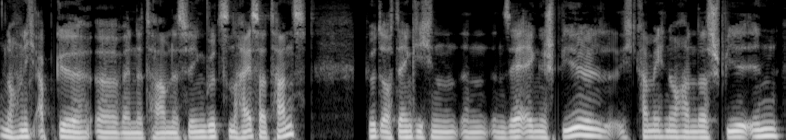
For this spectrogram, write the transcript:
noch nicht abgewendet haben. Deswegen wird es ein heißer Tanz. Wird auch, denke ich, ein, ein, ein, sehr enges Spiel. Ich kann mich noch an das Spiel in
